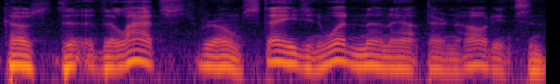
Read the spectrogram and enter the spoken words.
because the the lights were on stage and there wasn't none out there in the audience, and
